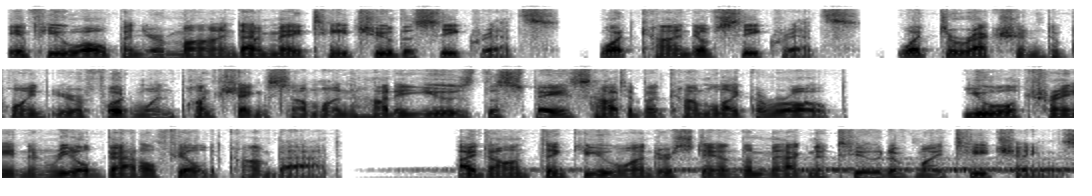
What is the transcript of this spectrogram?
If you open your mind I may teach you the secrets. What kind of secrets? What direction to point your foot when punching someone how to use the space how to become like a rope. You will train in real battlefield combat. I don't think you understand the magnitude of my teachings.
